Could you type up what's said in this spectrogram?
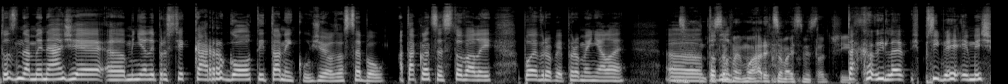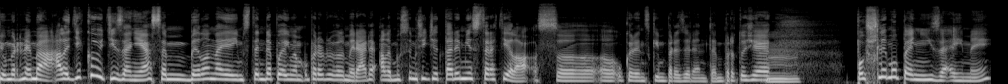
To znamená, že uh, měli prostě kargo Titaniku, že jo, za sebou. A takhle cestovali po Evropě. Promiň, ale uh, To jsou memoáry, co mají smysl číst. takovýhle příběh Amy Schumer nemá. Ale děkuji ti za ně. Já jsem byla na jejím stand-upu, já ji mám opravdu velmi ráda, ale musím říct, že tady mě ztratila s uh, ukrajinským prezidentem, protože hmm. pošli mu peníze, Amy,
